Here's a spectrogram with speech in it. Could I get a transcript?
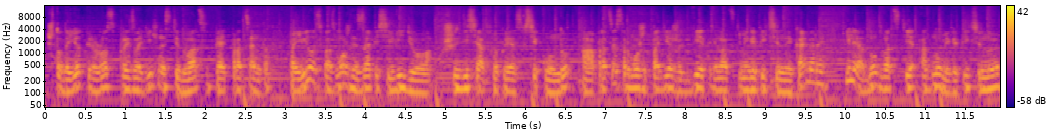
что дает прирост производительности 25%. Появилась возможность записи видео в 60 FPS в секунду, а процессор может поддерживать две 13-мегапиксельные камеры или одну 21-мегапиксельную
